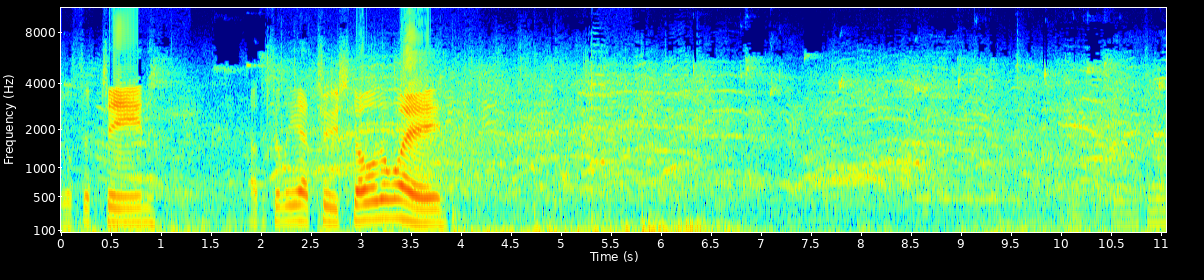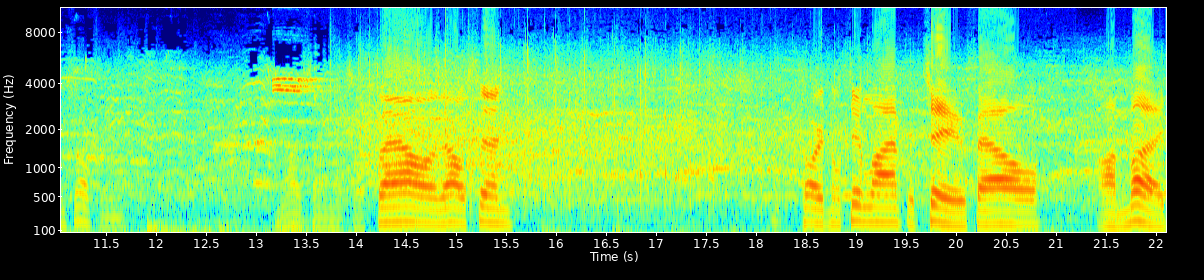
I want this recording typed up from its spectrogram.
Real 15. Out to Filiatreau, stole it away. Doing something. It's a foul, and Ellison. Cardinal to line for two. Foul on Mud.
